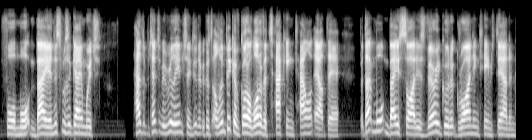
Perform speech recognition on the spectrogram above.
for Moreton Bay. And this was a game which had the potential to be really interesting, didn't it? Because Olympic have got a lot of attacking talent out there. But that Moreton Bay side is very good at grinding teams down and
